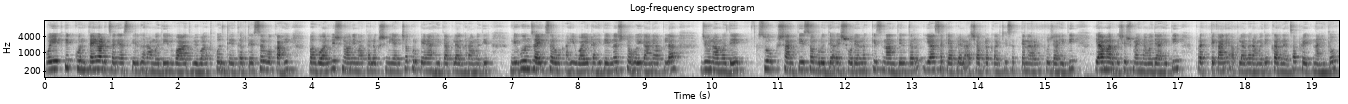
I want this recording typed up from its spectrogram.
वैयक्तिक कोणत्याही अडचणी असतील घरामधील वादविवाद कोणते तर ते सर्व काही भगवान विष्णू आणि माता लक्ष्मी यांच्या कृपेने आहे. ते आपल्या घरामधील निघून जाईल सर्व काही वाईट आहे ते नष्ट होईल आणि आपल्या जीवनामध्ये सुख शांती समृद्धी ऐश्वर नक्कीच नांदतील. तर यासाठी आपल्याला अशा प्रकारची सत्यनारायण पूजा आहे ती. या मार्गशीर्ष महिन्यामध्ये आहे ती. प्रत्येकाने आपल्या घरामध्ये करण्याचा प्रयत्न आहे तो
